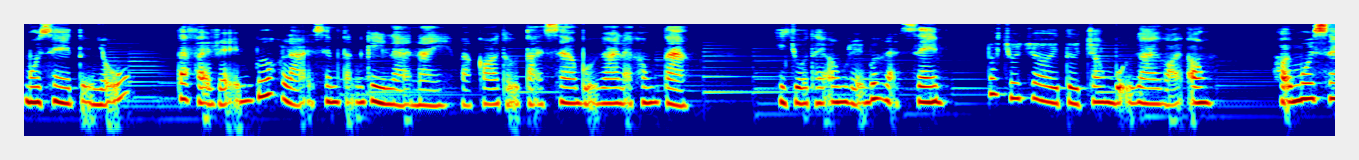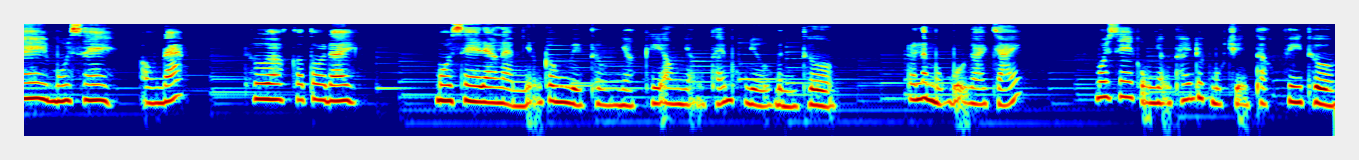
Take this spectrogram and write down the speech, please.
Môi xe tự nhủ, ta phải rẽ bước lại xem cảnh kỳ lạ này và coi thử tại sao bụi gai lại không tàn. Khi chúa thấy ông rẽ bước lại xem đức chúa trời từ trong bụi gai gọi ông, hỏi môi xe môi xe ông đáp, thưa, có tôi đây môi đang làm những công việc thường nhật khi ông nhận thấy một điều bình thường. Đó là một bụi gai cháy. Môi cũng nhận thấy được một chuyện thật phi thường.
